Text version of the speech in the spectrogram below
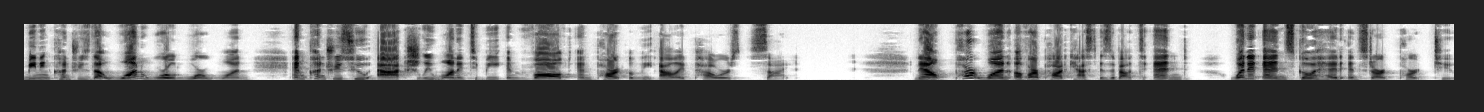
meaning countries that won World War I, and countries who actually wanted to be involved and part of the Allied powers side. Now, part one of our podcast is about to end. When it ends, go ahead and start part two.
